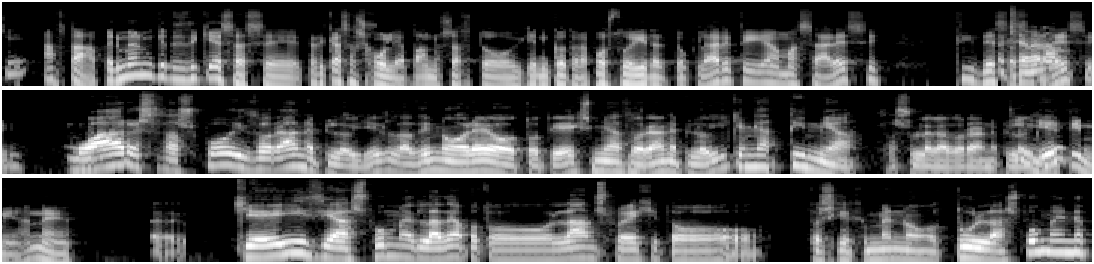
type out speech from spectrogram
Και αυτά. Περιμένουμε και τις δικές σας, ε, τα δικά σας σχόλια πάνω σε αυτό γενικότερα. Πώς το είδατε το Clarity, αν μας αρέσει, τι δεν σας αρέσει. Μου άρεσε, θα σου πω, η δωρεάν επιλογή. Δηλαδή είναι ωραίο το ότι έχεις μια δωρεάν επιλογή και μια τίμια, θα σου λέγα δωρεάν επιλογή. Τίμια, τίμια, ναι. Ε, και ήδη ας πούμε, δηλαδή από το launch που έχει το, το συγκεκριμένο tool ας πούμε, είναι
